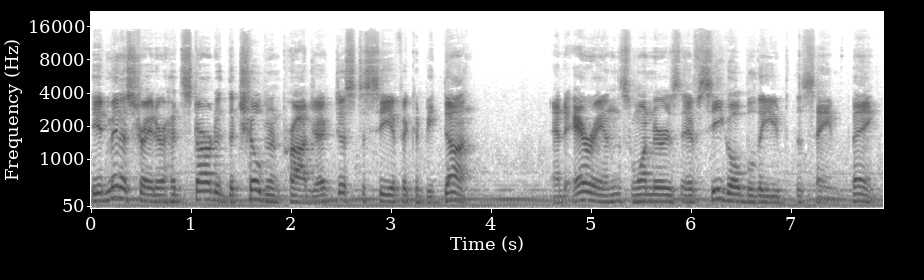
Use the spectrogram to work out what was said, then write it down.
The administrator had started the Children Project just to see if it could be done, and Arians wonders if Siegel believed the same thing.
